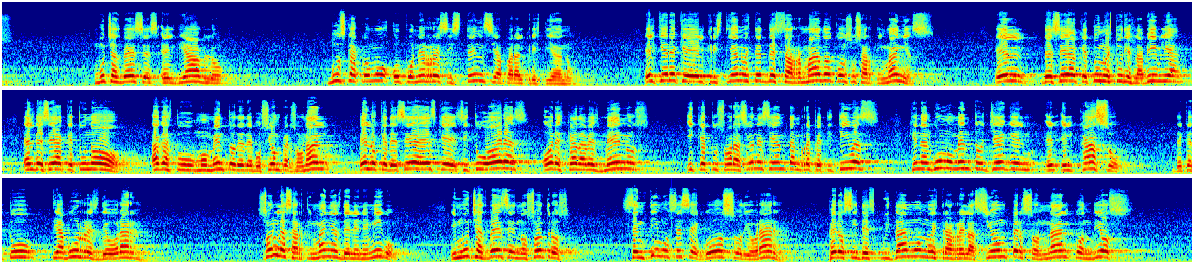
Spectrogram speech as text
Muchas veces el diablo busca cómo oponer resistencia para el cristiano. Él quiere que el cristiano esté desarmado con sus artimañas. Él desea que tú no estudies la Biblia. Él desea que tú no hagas tu momento de devoción personal. Él lo que desea es que si tú oras, ores cada vez menos, y que tus oraciones sean tan repetitivas que en algún momento llegue el, caso de que tú te aburres de orar. Son las artimañas del enemigo. Y muchas veces nosotros sentimos ese gozo de orar, pero si descuidamos nuestra relación personal con Dios,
